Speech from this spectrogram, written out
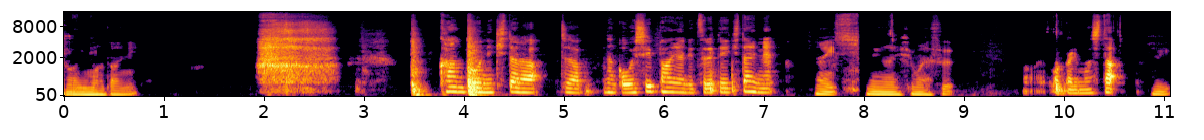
な、未だに。は あ関東に来たら、じゃあ、なんか美味しいパン屋に連れて行きたいね。はい、お願いします。はいわかりました。はい。へ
